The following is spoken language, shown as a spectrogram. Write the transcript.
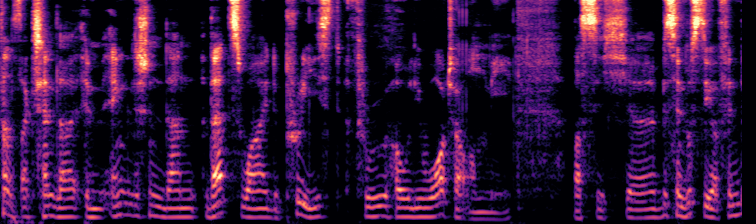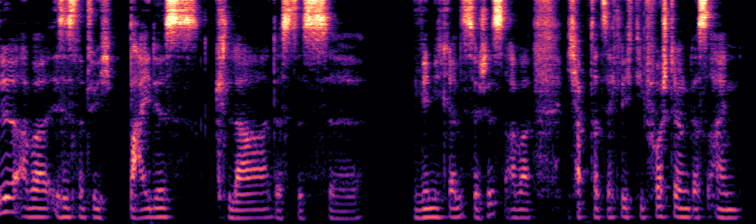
sagt Chandler im Englischen dann That's why the priest threw holy water on me. Was ich äh, ein bisschen lustiger finde, aber es ist natürlich beides klar, dass das äh, wenig realistisch ist, aber ich habe tatsächlich die Vorstellung, dass ein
